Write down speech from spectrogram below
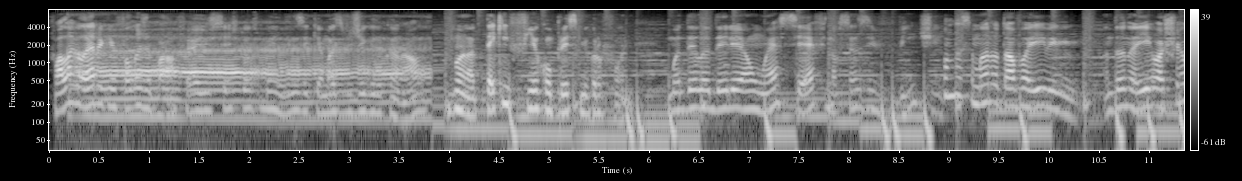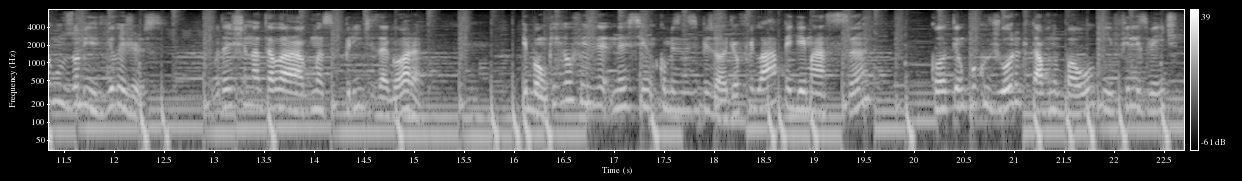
Fala galera, quem fala é de Bafo, e sejam todos bem-vindos aqui a mais um vídeo do canal. Mano, até que enfim eu comprei esse microfone. O modelo dele é um SF920. Uma semana eu tava aí, andando aí, eu achei alguns zombie villagers. Vou deixar na tela algumas prints agora. E bom, o que, que eu fiz nesse começo desse episódio? Eu fui lá, peguei maçã, coloquei um pouco de ouro que tava no baú, que infelizmente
